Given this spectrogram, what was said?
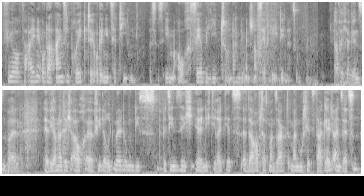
für Vereine oder Einzelprojekte oder Initiativen. Das ist eben auch sehr beliebt und da haben die Menschen auch sehr viele Ideen dazu. Darf ich ergänzen, weil äh, wir haben natürlich auch äh, viele Rückmeldungen, die beziehen sich äh, nicht direkt jetzt äh, darauf, dass man sagt, man muss jetzt da Geld einsetzen,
